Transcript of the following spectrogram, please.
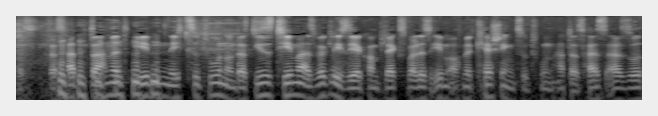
Das, das hat damit eben nichts zu tun. Und das, dieses Thema ist wirklich sehr komplex, weil es eben auch mit Caching zu tun hat. Das heißt also, äh,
